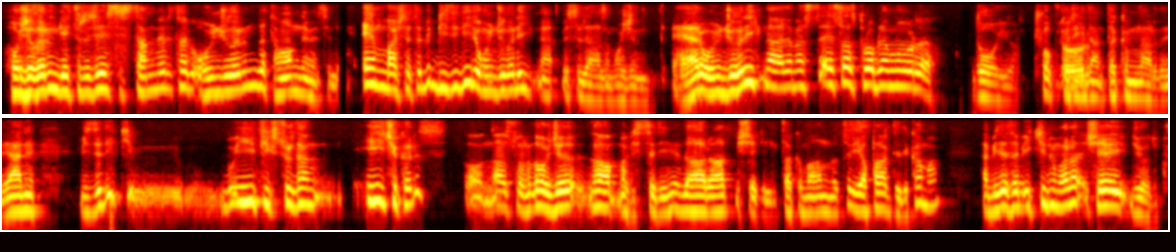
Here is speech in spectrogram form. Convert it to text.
Hocaların getireceği sistemleri tabii oyuncuların da tamam demesi lazım. En başta tabii bizi değil oyuncuları ikna etmesi lazım hocanın. Eğer oyuncuları ikna edemezse esas problem orada doğuyor. Çok kötü giden takımlarda. Yani biz dedik ki bu iyi fikstürden iyi çıkarız. Ondan sonra da hoca ne yapmak istediğini daha rahat bir şekilde takıma anlatır, yapar dedik ama ha bir de tabii iki numara şey diyorduk.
